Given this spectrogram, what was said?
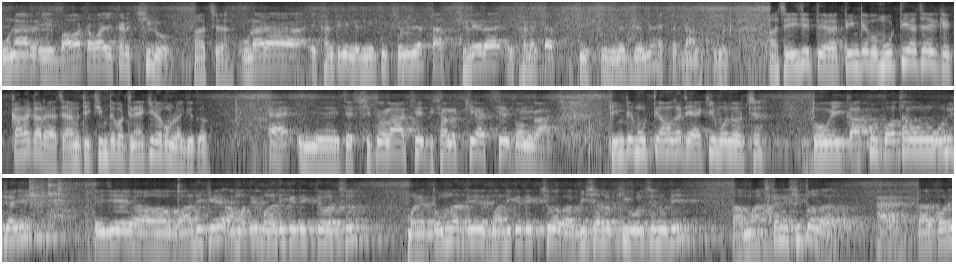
ওনার এই বাবা টাবা এখানে ছিল। আচ্ছা। ওনারা এখান থেকে মেদিনীপুর চলে যায়। তার ছেলেরা এখানে তার স্কুলের জন্য একটা দান করে। আচ্ছা এই যে তিনটে মূর্তি আছে কারা কারা আছে? আমি ঠিক চিনতে পারছি না একই রকম লাগছে তো। যে শীতলা আছে বিশালক্ষী আছে গঙ্গা আছে। তিনটে মূর্তি আমার কাছে একই মনে হচ্ছে। তো এই কাকুর কথা অনুযায়ী এই যে বাঁদিকে আমাদের বাঁদিকে দেখতে পাচ্ছ। মানে তোমরা যে বাঁদিকে দেখছ আহ, বিশালক কি বলছেন উনি আর মাঝখানে শীতলা। হ্যাঁ। তারপরে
